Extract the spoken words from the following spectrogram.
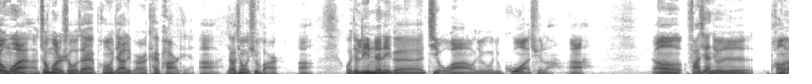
周末啊，周末的时候我在朋友家里边开 party 啊，邀请我去玩啊，我就拎着那个酒啊，我就我就过去了啊，然后发现就是朋友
